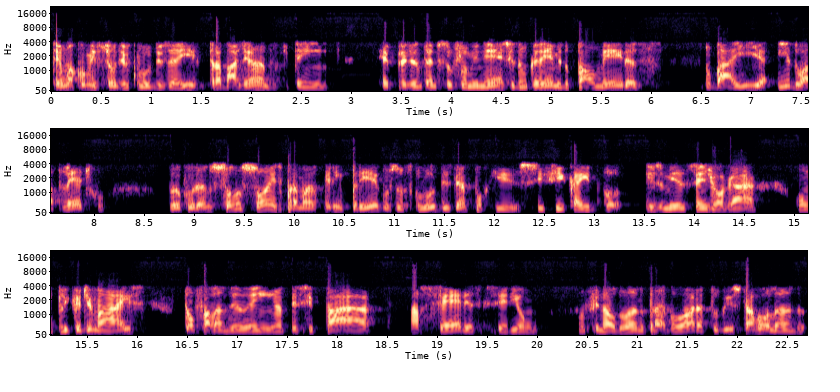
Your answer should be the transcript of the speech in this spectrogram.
tem uma comissão de clubes aí trabalhando, que tem representantes do Fluminense, do Grêmio, do Palmeiras, do Bahia e do Atlético, procurando soluções para manter empregos nos clubes, né? Porque se fica aí dois meses sem jogar, complica demais. Estão falando em antecipar as férias que seriam no final do ano para agora, tudo isso está rolando.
